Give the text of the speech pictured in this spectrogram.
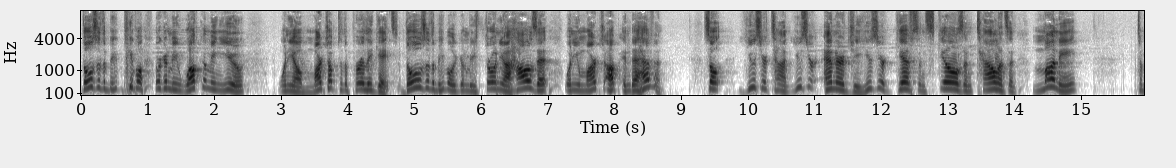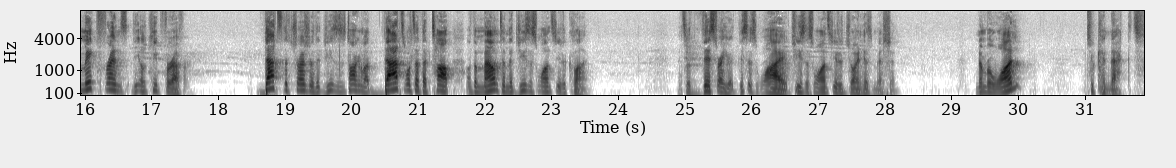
Those are the people who are going to be welcoming you when you march up to the pearly gates. Those are the people who are going to be throwing you a house at when you march up into heaven. So use your time, use your energy, use your gifts and skills and talents and money to make friends that you'll keep forever. That's the treasure that Jesus is talking about. That's what's at the top of the mountain that Jesus wants you to climb. And so, this right here, this is why Jesus wants you to join his mission. Number one, to connect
